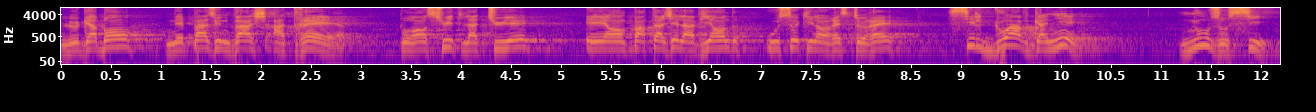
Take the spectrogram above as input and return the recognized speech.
Le Gabon n'est pas une vache à traire pour ensuite la tuer et en partager la viande ou ce qu'il en resterait. S'ils doivent gagner, nous aussi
